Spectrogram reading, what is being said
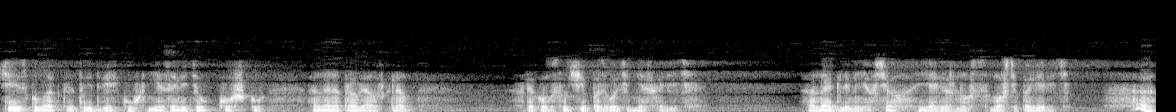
Через полуоткрытую дверь кухни я заметил кошку. Она направлялась к нам. В таком случае позвольте мне сходить. Она для меня все. Я вернусь, можете поверить. Ха,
